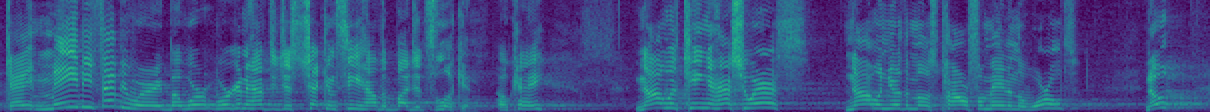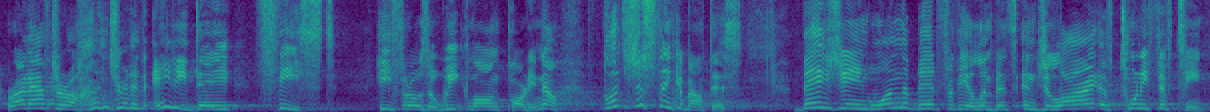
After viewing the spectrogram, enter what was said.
Okay, maybe February, but we're, we're gonna have to just check and see how the budget's looking. Okay, not with King Ahasuerus, not when you're the most powerful man in the world. Nope, right after a 180 day feast, he throws a week long party. Now, let's just think about this. Beijing won the bid for the Olympics in July of 2015.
